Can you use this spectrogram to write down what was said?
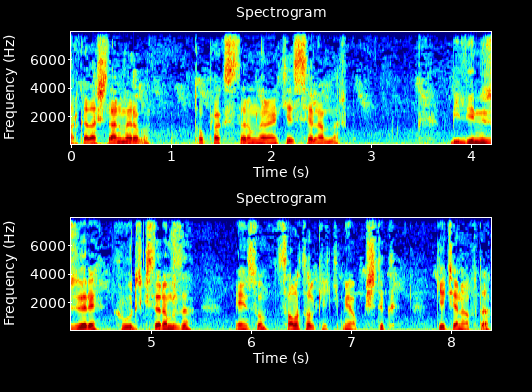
Arkadaşlar merhaba. Toprak Tarım'dan herkese selamlar. Bildiğiniz üzere kıvırcık seramıza en son salatalık ekimi yapmıştık geçen hafta.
